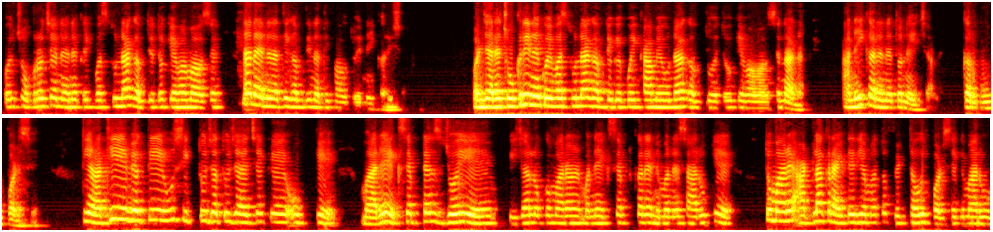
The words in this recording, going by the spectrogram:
કોઈ છોકરો છે ને એને કંઈક વસ્તુ ના ગમતી તો કહેવામાં આવશે, ના ના, એને નથી ગમતી, નથી ફાવતું, એ નહીં કરી શકે. પણ જ્યારે છોકરીને કોઈ વસ્તુ ના ગમતી કે કોઈ કામ એવું ના ગમતું હોય તો કહેવામાં આવશે, ના ના, આ નહીં કરે ને તો નહીં ચાલે, કરવું પડશે. ત્યાંથી એ વ્યક્તિ એવું શીખતું જતું જાય છે કે, ઓકે, મારે એક્સેપ્ટન્સ જોઈએ, બીજા લોકો મારા મને એક્સેપ્ટ કરે ને મને સારું કે, તો મારે આટલા ક્રાઇટેરિયામાં તો ફિટ થવું જ પડશે કે મારું,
